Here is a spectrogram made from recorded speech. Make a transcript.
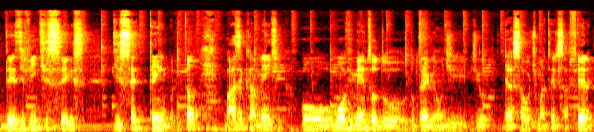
desde 26 de setembro. Então, basicamente, o, movimento do, do pregão de, de dessa última terça-feira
